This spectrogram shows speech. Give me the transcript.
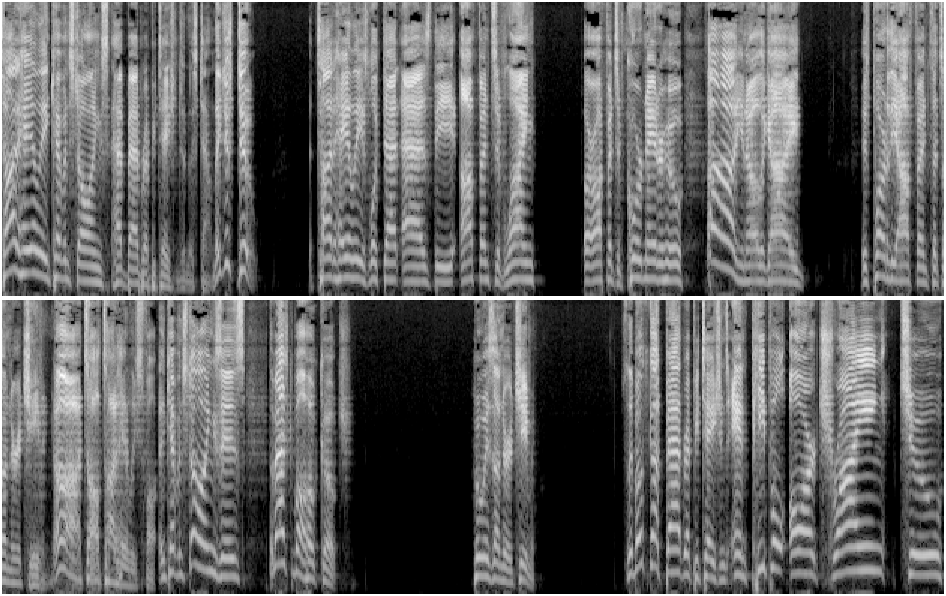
Todd Haley and Kevin Stallings have bad reputations in this town. They just do. Todd Haley is looked at as the offensive line or offensive coordinator who, oh, you know, the guy is part of the offense that's underachieving. Oh, it's all Todd Haley's fault. And Kevin Stallings is the basketball hook coach who is underachieving. So they both got bad reputations, and people are trying to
